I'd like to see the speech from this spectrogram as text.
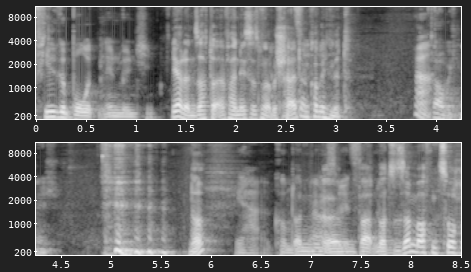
viel geboten in München. Ja, dann sag doch einfach nächstes Mal Bescheid, dann komme ich mit. glaube ich nicht. Ne? Ja, komm. Dann ähm, warten wir zusammen auf den Zug.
